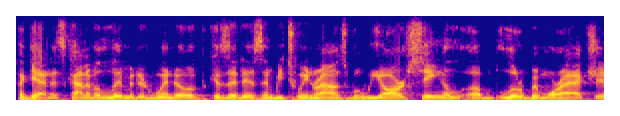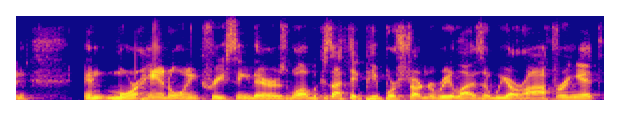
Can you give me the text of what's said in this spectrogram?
again, it's kind of a limited window because it is in between rounds. But we are seeing a, a little bit more action and more handle increasing there as well because I think people are starting to realize that we are offering it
